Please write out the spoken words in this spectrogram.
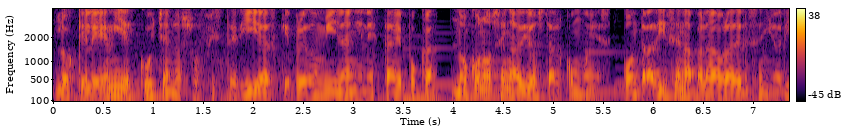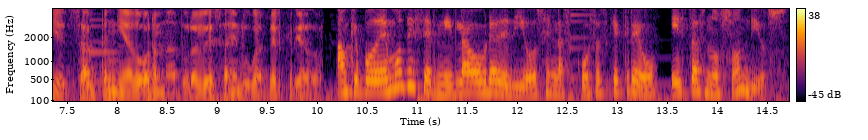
Los que leen y escuchan las sofisterías que predominan en esta época no conocen a Dios tal como es. Contradicen la palabra del Señor y exaltan y adoran la naturaleza en lugar del Creador. Aunque podemos discernir la obra de Dios en las cosas que creó, estas no son Dios.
